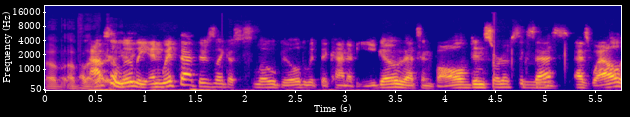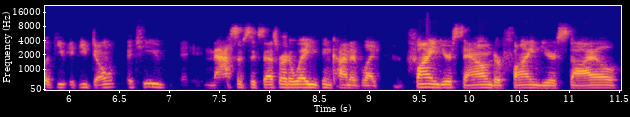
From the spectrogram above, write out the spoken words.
of, of Letterkenny. Absolutely. And with that, there's like a slow build with the kind of ego that's involved in sort of success as well. If you if you don't achieve massive success right away, you can kind of like find your sound or find your style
